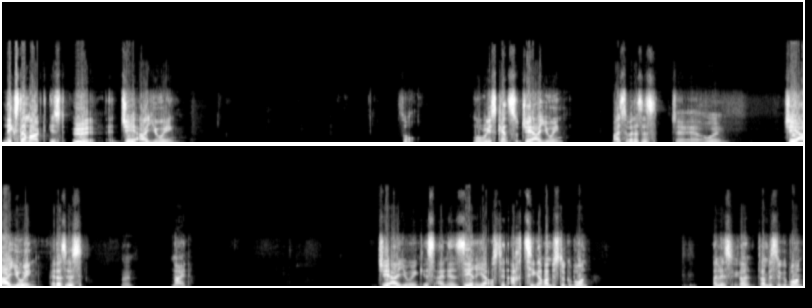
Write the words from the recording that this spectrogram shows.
Nächster Markt ist Öl, J.R. Ewing. So, Maurice, kennst du J.R. Ewing? Weißt du, wer das ist? J.R. Ewing? J.R. Ewing, wer das ist? Nein. Nein. J.R. Ewing ist eine Serie aus den 80er. Wann bist du geboren? Wann, ist, wann, wann bist du geboren?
